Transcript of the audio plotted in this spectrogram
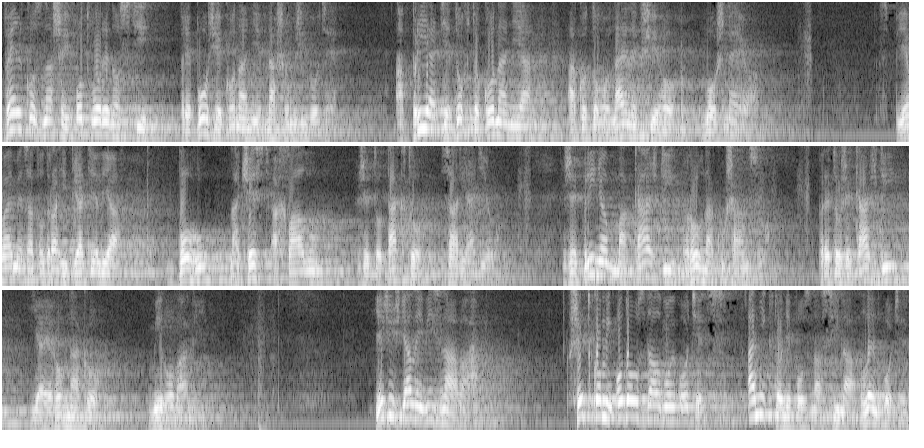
veľkosť našej otvorenosti pre Božie konanie v našom živote. A prijatie tohto konania ako toho najlepšieho možného. Spievajme za to, drahí priatelia, Bohu na česť a chválu, že to takto zariadil že pri ňom má každý rovnakú šancu, pretože každý je aj rovnako milovaný. Ježiš ďalej vyznáva, Všetko mi odovzdal môj otec. A nikto nepozná syna, len otec.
